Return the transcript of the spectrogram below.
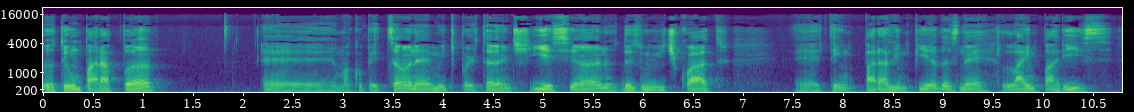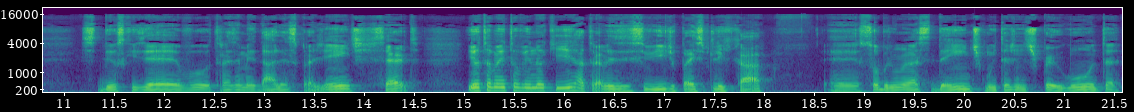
eu tenho um Parapan é uma competição né, muito importante. E esse ano, 2024, é, tem Paralimpíadas né, lá em Paris. Se Deus quiser, eu vou trazer medalhas pra gente, certo? E eu também estou vindo aqui através desse vídeo para explicar é, sobre o meu acidente. Muita gente pergunta,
